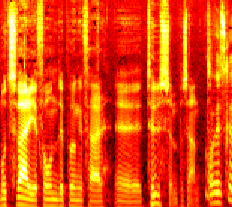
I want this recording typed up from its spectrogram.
mot Sverigefonder på ungefär eh, 1000 procent. Vi ska,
